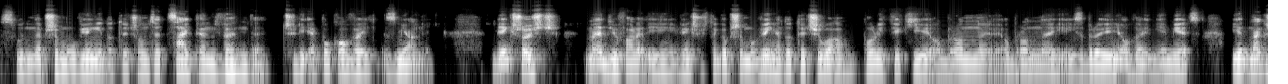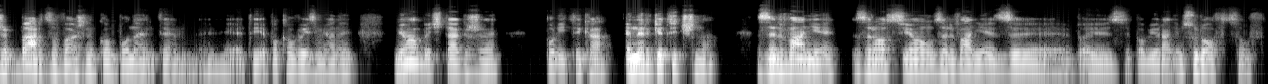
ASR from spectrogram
słynne przemówienie dotyczące Zeitenwende, czyli epokowej zmiany. Większość mediów, ale i większość tego przemówienia dotyczyła polityki obronnej, obronnej i zbrojeniowej Niemiec, jednakże bardzo ważnym komponentem y, tej epokowej zmiany miała być także polityka energetyczna. Zerwanie z Rosją, zerwanie z, y, z pobieraniem surowców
